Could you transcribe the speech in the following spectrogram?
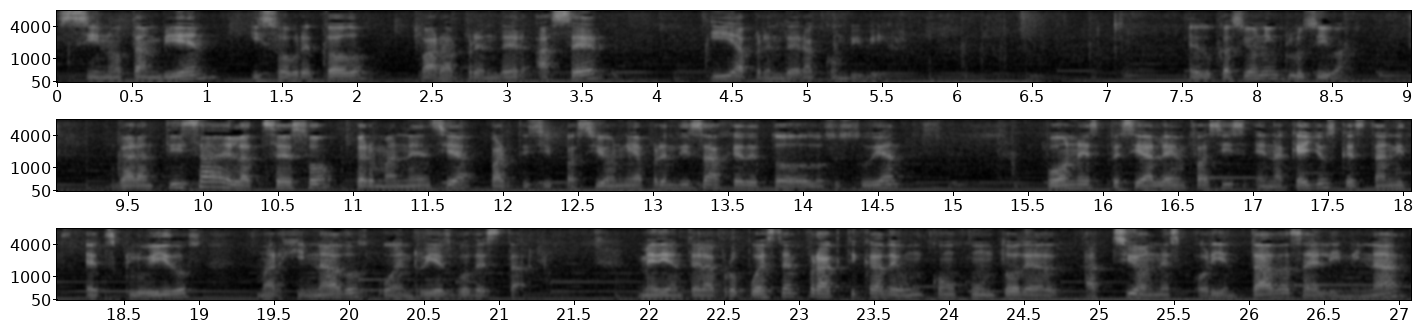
sino también y sobre todo para aprender a ser y aprender a convivir. Educación inclusiva. Garantiza el acceso, permanencia, participación y aprendizaje de todos los estudiantes. Pone especial énfasis en aquellos que están excluidos, marginados o en riesgo de estar, mediante la propuesta en práctica de un conjunto de acciones orientadas a eliminar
